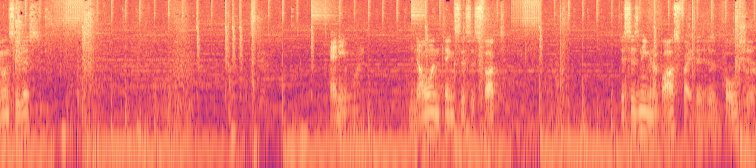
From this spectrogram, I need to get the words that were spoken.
Anyone see this? Anyone. No one thinks this is fucked? This isn't even a boss fight, this is just bullshit.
